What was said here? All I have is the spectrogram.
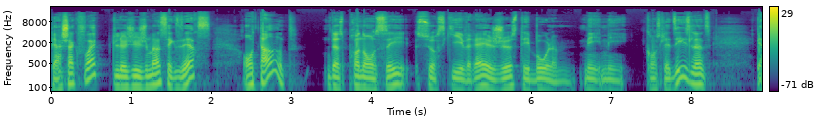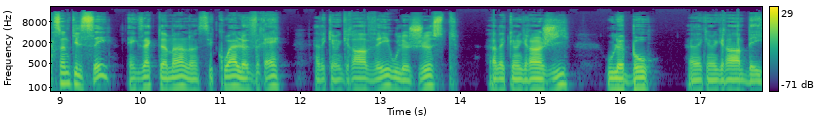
Puis à chaque fois que le jugement s'exerce, on tente de se prononcer sur ce qui est vrai, juste et beau. Mais, qu'on se le dise, personne qui le sait exactement. C'est quoi le vrai avec un grand V ou le juste avec un grand J ou le beau avec un grand B.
